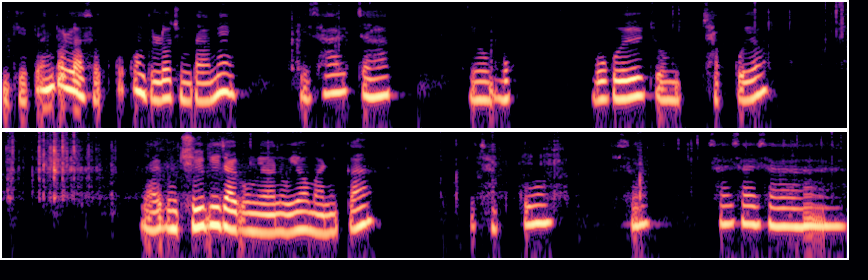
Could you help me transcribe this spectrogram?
이렇게 뺑 돌라서 꾹꾹 눌러준 다음에 이렇게 살짝 요 목, 목을 좀 잡고요. 얇은 줄기 잡으면 위험하니까 이렇게 잡고 그래서 살살살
